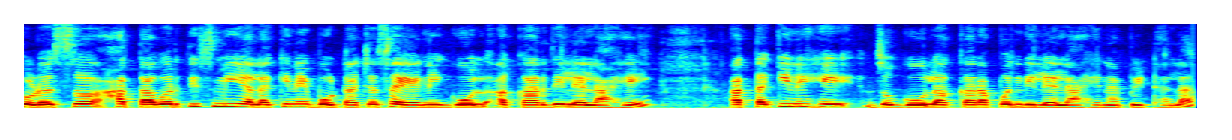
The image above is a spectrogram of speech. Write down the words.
थोडंसं हातावरतीच मी याला की नाही बोटाच्या साह्याने गोल आकार दिलेला आहे. आता की नाही हे जो गोल आकार आपण दिलेला आहे ना पिठाला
